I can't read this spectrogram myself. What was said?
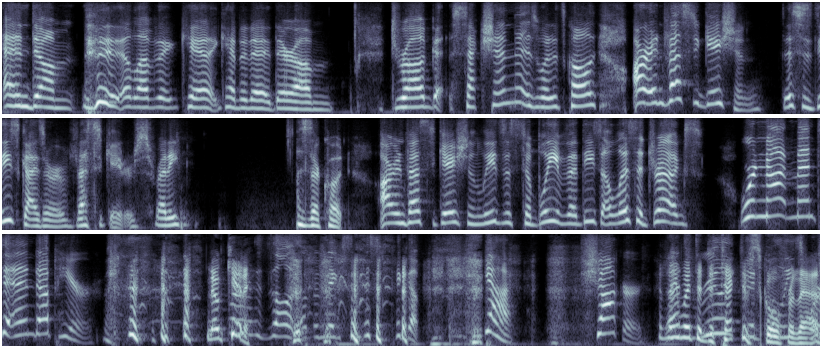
And um, I love that Ca- Canada, their um, drug section is what it's called. Our investigation. This is these guys are investigators. Ready? This is their quote. Our investigation leads us to believe that these illicit drugs were not meant to end up here. no kidding. Result of a mixed pickup. Yeah. Shocker. And they went to really detective school for that.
